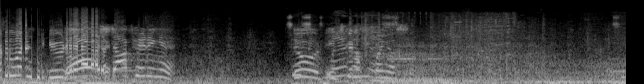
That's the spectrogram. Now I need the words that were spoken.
Everyone do No, stop hitting it. Dude, it's land gonna on fling this. us I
